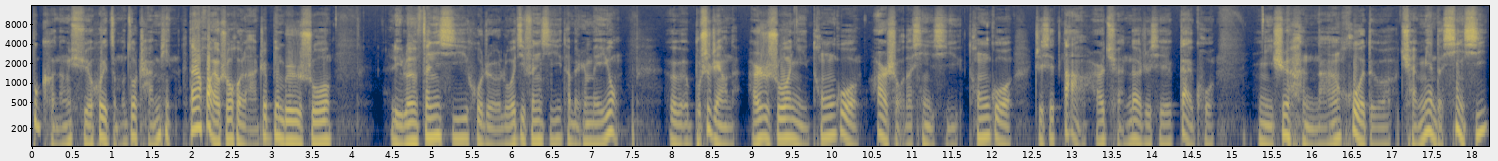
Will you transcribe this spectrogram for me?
不可能学会怎么做产品的。但是话又说回来啊，这并不是说理论分析或者逻辑分析它本身没用，呃，不是这样的，而是说你通过二手的信息，通过这些大而全的这些概括，你是很难获得全面的信息。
